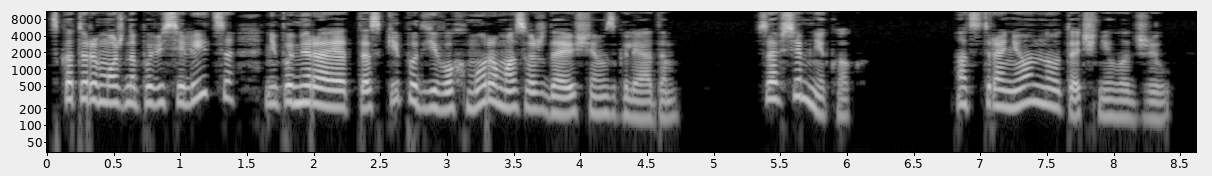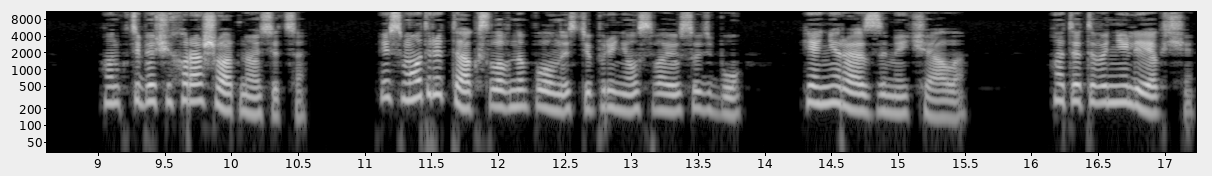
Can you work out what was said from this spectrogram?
с которым можно повеселиться, не помирая от тоски под его хмурым осуждающим взглядом. Совсем никак. Отстраненно уточнила Джил. Он к тебе очень хорошо относится. И смотрит так, словно полностью принял свою судьбу. Я не раз замечала. От этого не легче.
